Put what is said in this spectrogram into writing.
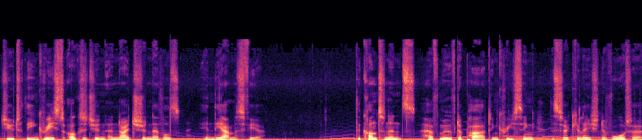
due to the increased oxygen and nitrogen levels in the atmosphere. The continents have moved apart, increasing the circulation of water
